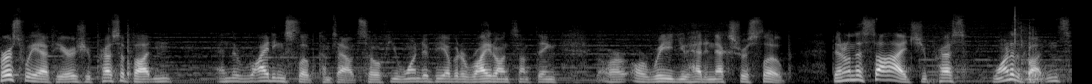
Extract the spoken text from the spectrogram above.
first we have here is you press a button and the writing slope comes out. So if you wanted to be able to write on something or, or read, you had an extra slope. Then on the sides, you press one of the buttons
